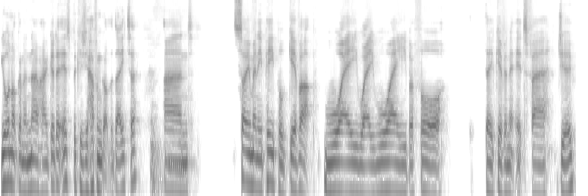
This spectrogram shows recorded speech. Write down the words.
you're not going to know how good it is because you haven't got the data. And so many people give up way, way, way before they've given it its fair due.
